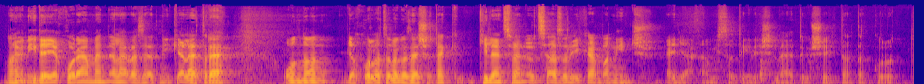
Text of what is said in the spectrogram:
nagyon ideje korán menne levezetni keletre, onnan gyakorlatilag az esetek 95%-ában nincs egyáltalán visszatérési lehetőség. Tehát akkor ott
